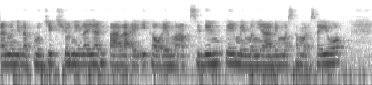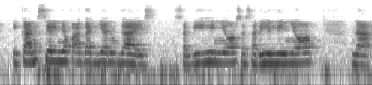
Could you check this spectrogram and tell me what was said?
ano nila projection nila yan para ay ikaw ay maaksidente, may mangyaring masama sa iyo. I-cancel nyo kaagad yan guys. Sabihin nyo sa sarili nyo na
